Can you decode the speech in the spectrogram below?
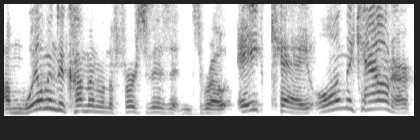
I'm willing to come in on the first visit and throw 8K on the counter,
